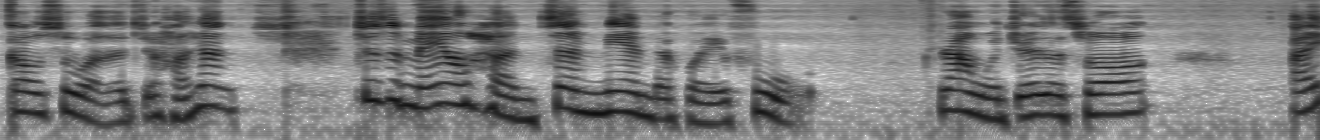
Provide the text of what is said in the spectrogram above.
告诉我的就好像就是没有很正面的回复，让我觉得说，哎。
